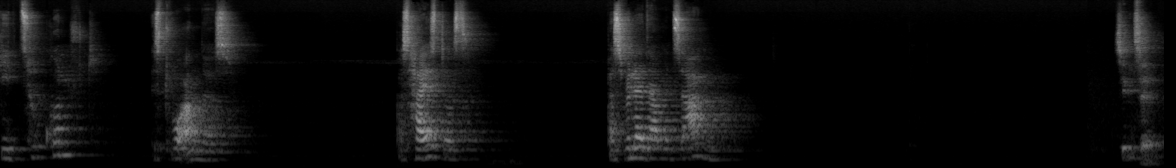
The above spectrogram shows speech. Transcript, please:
Die Zukunft ist woanders. Was heißt das? Was will er damit sagen? 17.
